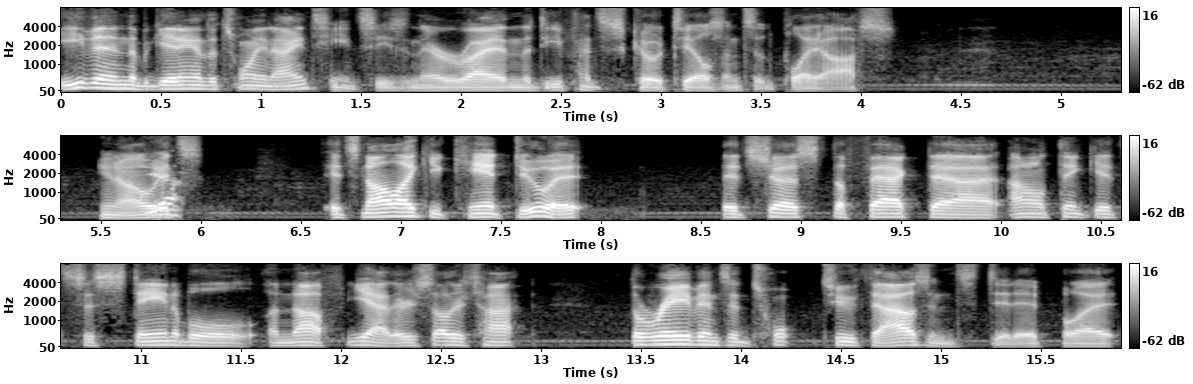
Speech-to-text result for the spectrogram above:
Even in the beginning of the 2019 season, they were riding the defense's coattails into the playoffs. You know, yeah. it's it's not like you can't do it. It's just the fact that I don't think it's sustainable enough. Yeah, there's other time. The Ravens in tw- 2000s did it, but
